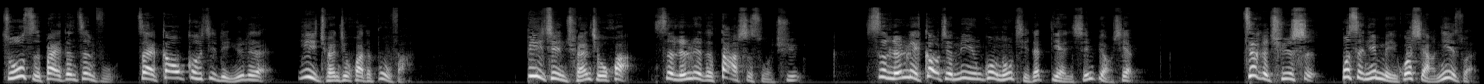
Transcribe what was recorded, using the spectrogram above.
阻止拜登政府在高科技领域的逆全球化的步伐。毕竟，全球化是人类的大势所趋，是人类构建命运共同体的典型表现。这个趋势。不是你美国想逆转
